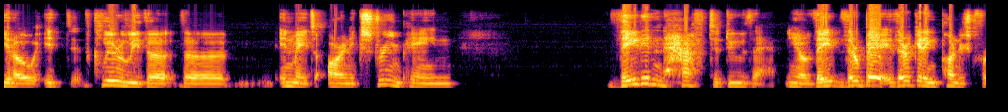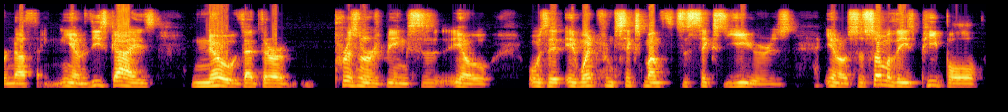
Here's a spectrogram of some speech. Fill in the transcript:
you know it clearly the the inmates are in extreme pain they didn't have to do that. You know, they they're they're getting punished for nothing. You know, these guys know that there are prisoners being, you know, what was it? It went from six months to six years. You know, so some of these people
